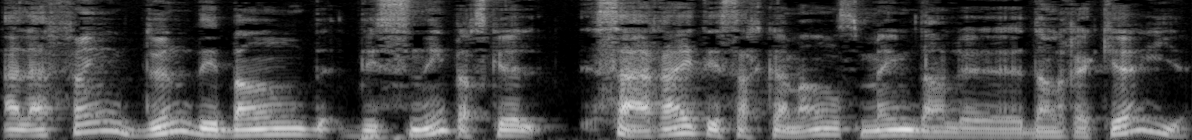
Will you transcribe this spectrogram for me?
à la fin d'une des bandes dessinées, parce que ça arrête et ça recommence même dans le dans le recueil,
